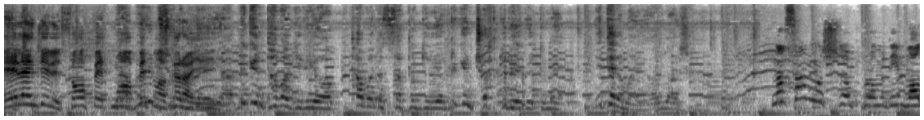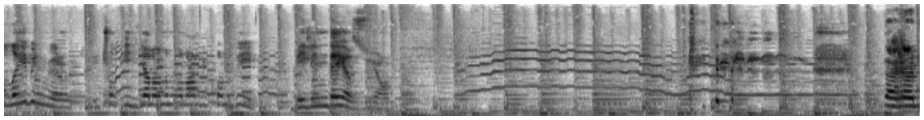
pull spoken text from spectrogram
Eğlenceli, sohbet, muhabbet, makara yayın. Ya. Bir gün tava giriyor, tavanın sapı giriyor, bir gün çöp giriyor götüme. Yeter ama ya Allah aşkına. Nasıl anlaşılıyor promo diyeyim? Vallahi bilmiyorum. Çok ilgi alanım olan bir konu değil. Belinde yazıyor. Yani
